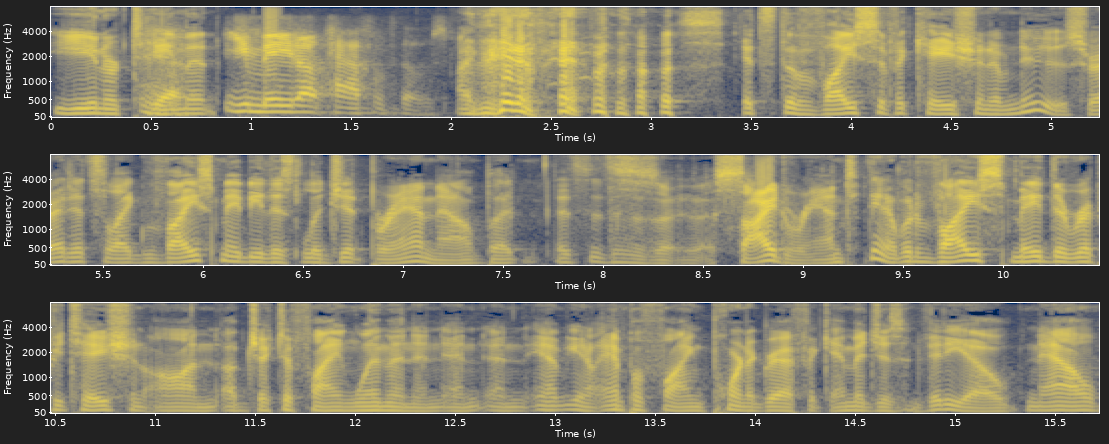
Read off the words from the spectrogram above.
E Entertainment. yeah, Entertainment. you made up half of those. I made up half of those. It's the Viceification of news, right? It's like Vice may be this legit brand now, but this, this is a, a side rant. You know, but Vice made their reputation on objectifying women and, and, and, and, you know amplifying pornographic images and video. Now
